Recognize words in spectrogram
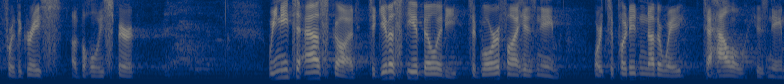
for the grace of the Holy Spirit. We need to ask God to give us the ability to glorify His name, or to put it another way, to hallow His name.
